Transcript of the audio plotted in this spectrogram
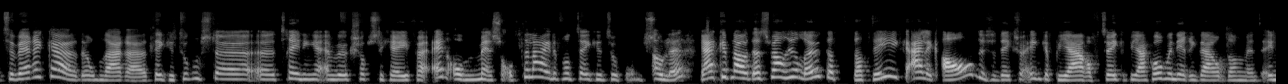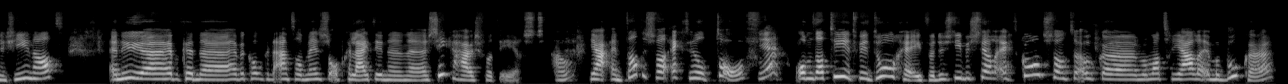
te werken. Om daar eh teken toekomst eh, eh, trainingen en workshops te geven. En om mensen op te leiden van teken toekomst. Oh, leuk. Ja, ik heb nou, dat is wel heel leuk. Dat, dat deed ik eigenlijk al. Dus dat deed ik zo één keer per jaar of twee keer per jaar. Gewoon wanneer ik daar op dat moment energie in had. En nu eh, heb, ik een, eh, heb ik ook een aantal mensen opgeleid in een eh, ziekenhuis voor het eerst. Oh. Ja, en dat is wel echt heel tof. Omdat die het weer doorgeven. Dus die bestellen echt constant ook eh, mijn materialen en mijn boeken.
